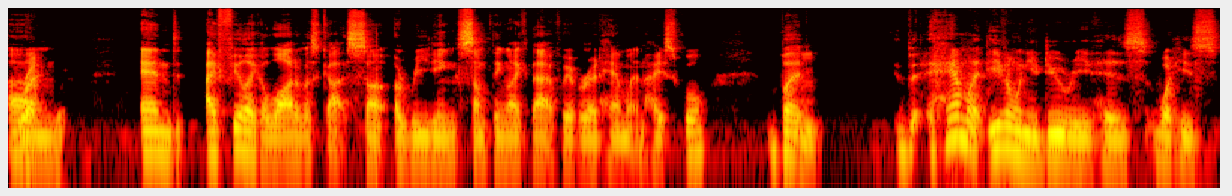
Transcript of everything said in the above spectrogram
Um, Right. And I feel like a lot of us got some, a reading something like that if we ever read Hamlet in high school. But Mhm. Hamlet, even when you do read his what he's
